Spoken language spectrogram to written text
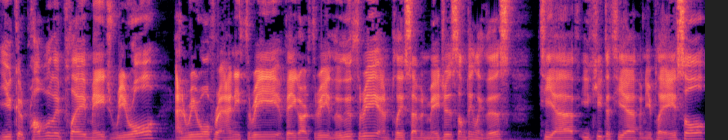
you could probably play mage reroll and reroll for Annie 3, Veigar 3, Lulu 3, and play 7 mages, something like this. TF, you keep the TF and you play Asol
